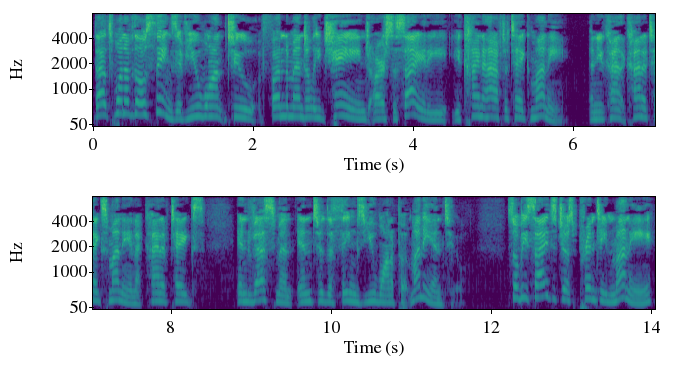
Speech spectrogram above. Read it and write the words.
That's one of those things. If you want to fundamentally change our society, you kind of have to take money, and you kind of kind of takes money, and it kind of takes investment into the things you want to put money into. So besides just printing money,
